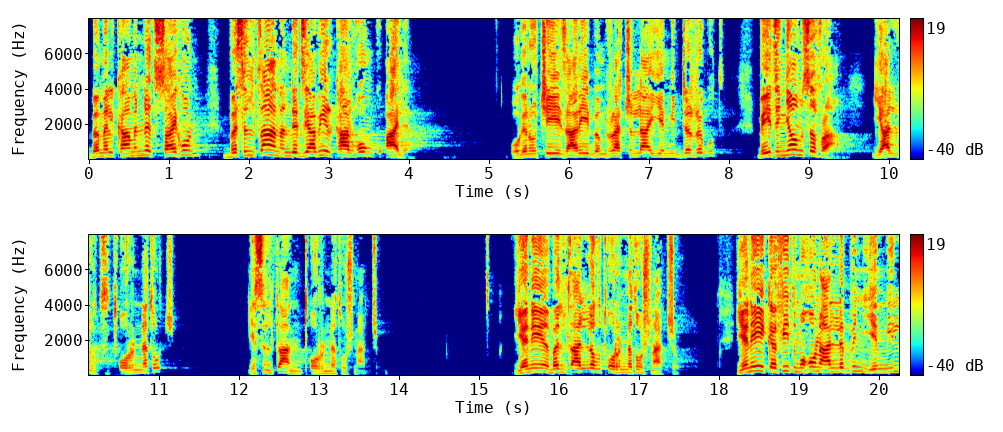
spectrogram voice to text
በመልካምነት ሳይሆን በስልጣን እንደ እግዚአብሔር ካልሆንኩ አለ። ወገኖቼ ዛሬ በምድራችን ላይ የሚደረጉት በየትኛውም ስፍራ ያሉት ጦርነቶች የስልጣን ጦርነቶች ናቸው። የኔ እበልጣለሁ ጦርነቶች ናቸው። የኔ ከፊት መሆን አለብኝ የሚል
